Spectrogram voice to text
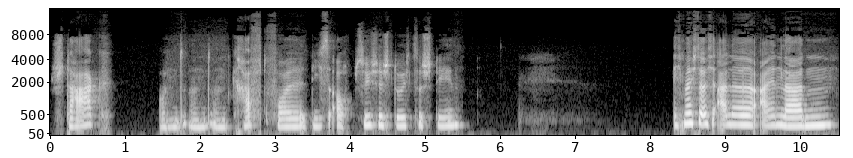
stark und, und, und kraftvoll, dies auch psychisch durchzustehen. Ich möchte euch alle einladen,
